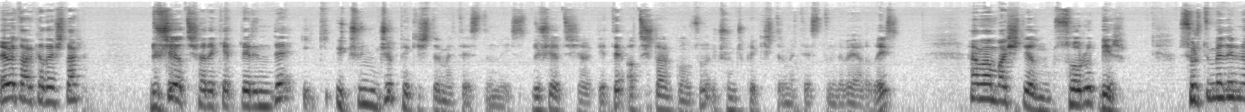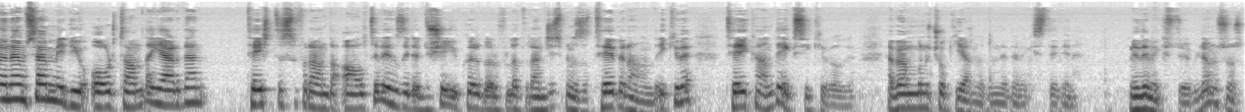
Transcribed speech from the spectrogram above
Evet arkadaşlar, düşey atış hareketlerinde iki, üçüncü pekiştirme testindeyiz. Düşey atış hareketi, atışlar konusunu üçüncü pekiştirme testinde bir aradayız. Hemen başlayalım. Soru 1. Sürtünmelerin önemsenmediği ortamda yerden t eşittir 0 anda 6 ve hızıyla düşey yukarı doğru fırlatılan cismin hızı t1 anında 2 ve t2 anında eksi 2 oluyor. Ha ben bunu çok iyi anladım ne demek istediğini. Ne demek istiyor biliyor musunuz?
